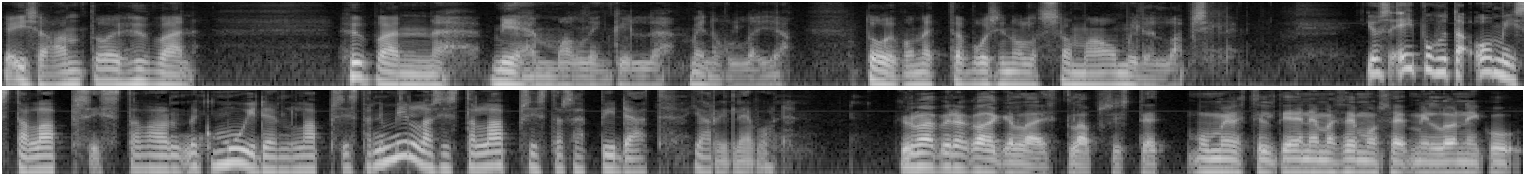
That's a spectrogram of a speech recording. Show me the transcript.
Ja isä antoi hyvän hyvän miehen mallin kyllä minulle ja toivon, että voisin olla samaa omille lapsille. Jos ei puhuta omista lapsista, vaan niin kuin muiden lapsista, niin millaisista lapsista sä pidät, Jari Levonen? Kyllä mä pidän kaikenlaisista lapsista. Et mun mielestä silti enemmän semmoisen, milloin niin kuin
